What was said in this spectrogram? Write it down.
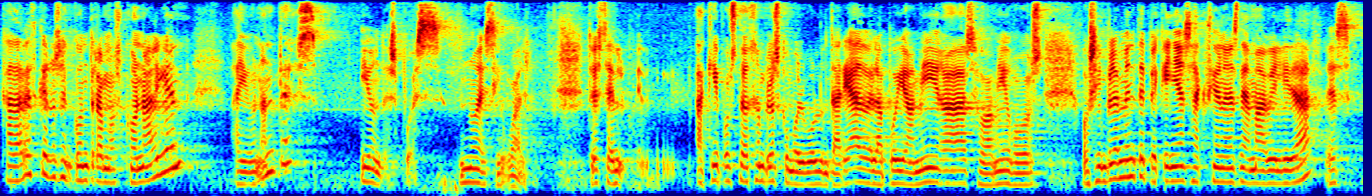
cada vez que nos encontramos con alguien hay un antes y un después. No es igual. Entonces, el, aquí he puesto ejemplos como el voluntariado, el apoyo a amigas o amigos, o simplemente pequeñas acciones de amabilidad. Es,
